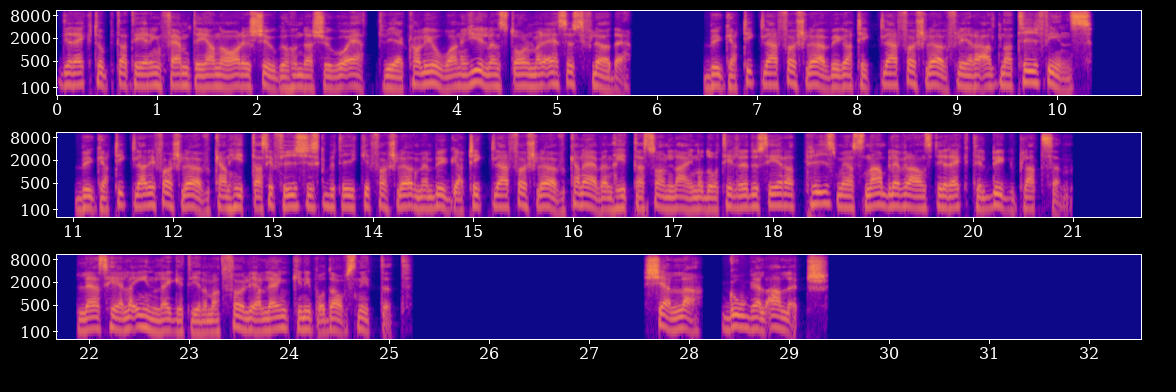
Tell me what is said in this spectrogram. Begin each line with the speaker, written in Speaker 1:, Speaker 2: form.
Speaker 1: Direkt uppdatering 5 januari 2021 via Carl-Johan Gyllenstormer SS Flöde. Byggartiklar Förslöv Byggartiklar Förslöv Flera alternativ finns. Byggartiklar i Förslöv kan hittas i fysisk butik i Förslöv men byggartiklar Förslöv kan även hittas online och då till reducerat pris med snabb leverans direkt till byggplatsen. Läs hela inlägget genom att följa länken i poddavsnittet. Källa Google Alerts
